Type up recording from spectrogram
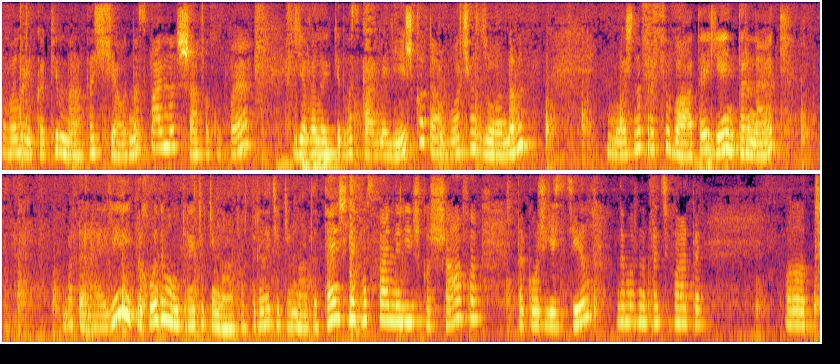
велика кімната, ще одна спальня, шафа купе, є велике двоспальне ліжко та робоча зона. Можна працювати, є інтернет, батареї і проходимо у третю кімнату. Третя кімната теж є двоспальне ліжко, шафа, також є стіл, де можна працювати. От,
